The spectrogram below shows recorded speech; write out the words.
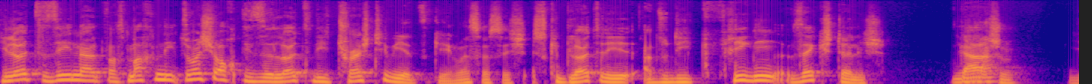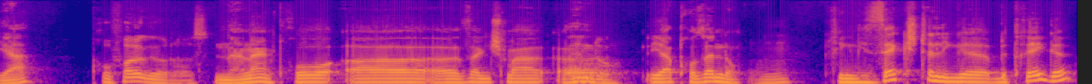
die Leute sehen halt, was machen die, zum Beispiel auch diese Leute, die Trash-TV jetzt gehen, weißt du, was ich, es gibt Leute, die, also die kriegen sechsstellig Gagen. Ja. Pro Folge oder was? Nein, nein, pro, äh, äh, sag ich mal, äh, Sendung. Ja, pro Sendung. Kriegen die sechsstellige Beträge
